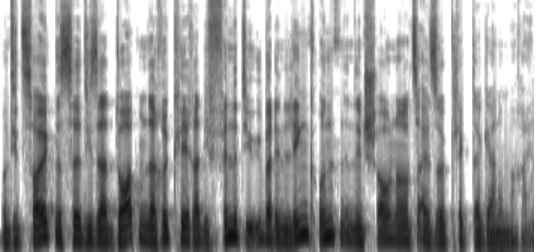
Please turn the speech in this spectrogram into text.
Und die Zeugnisse dieser Dortmunder Rückkehrer, die findet ihr über den Link unten in den Show Notes, also klickt da gerne mal rein.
